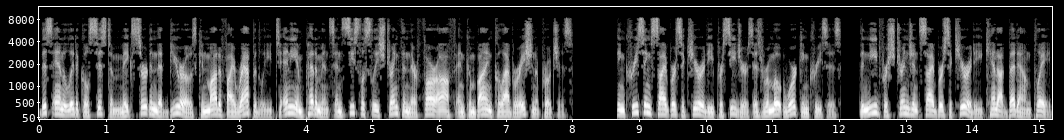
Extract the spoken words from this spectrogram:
This analytical system makes certain that bureaus can modify rapidly to any impediments and ceaselessly strengthen their far off and combined collaboration approaches. Increasing cybersecurity procedures as remote work increases, the need for stringent cybersecurity cannot be downplayed.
